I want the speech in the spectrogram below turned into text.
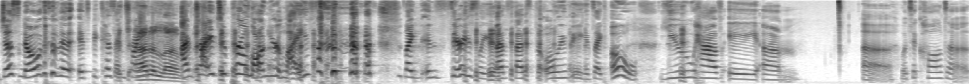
just know that it's because I'm it's trying out of love. I'm trying to prolong your life. like and seriously, that's that's the only thing. It's like, oh, you have a um uh what's it called? Uh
